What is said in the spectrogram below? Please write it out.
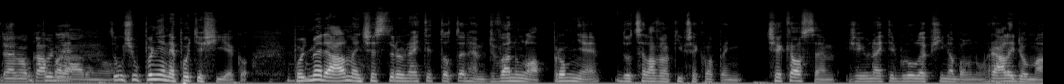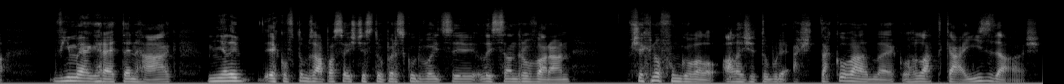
to je velká úplně, paráda, no. To už úplně nepotěší, jako. Pojďme dál, Manchester United Tottenham 2-0, pro mě docela velký překvapení. Čekal jsem, že United budou lepší na balonu, hráli doma, víme, jak hraje ten hák, měli jako v tom zápase ještě stoperskou dvojici Lisandro Varan, všechno fungovalo, ale že to bude až takováhle jako hladká jízda až,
